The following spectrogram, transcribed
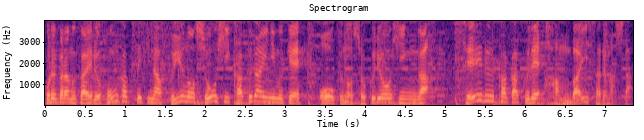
これから迎える本格的な冬の消費拡大に向け多くの食料品がセール価格で販売されました。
